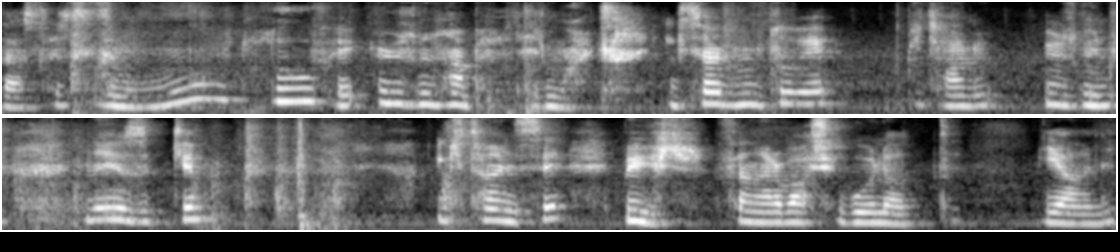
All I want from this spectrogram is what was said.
arkadaşlar size mutlu ve üzgün haberlerim var. İki tane mutlu ve bir tane üzgün. Ne yazık ki iki tanesi bir Fenerbahçe gol attı. Yani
